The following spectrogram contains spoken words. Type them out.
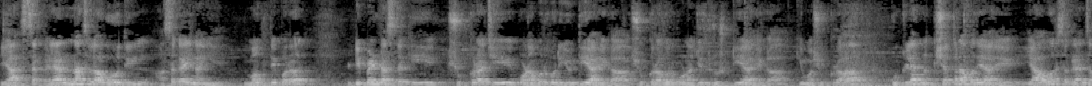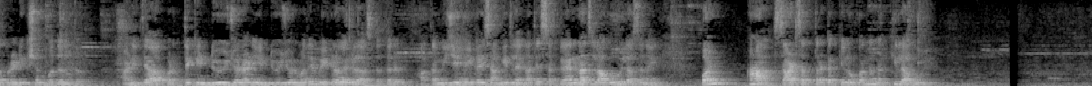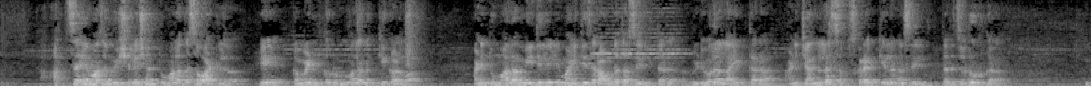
या सगळ्यांनाच लागू होतील असं काही नाहीये. मग ते परत डिपेंड असतं की शुक्राची कोणाबरोबर युती आहे का शुक्रावर कोणाची दृष्टी आहे का किंवा शुक्र हा कुठल्या नक्षत्रामध्ये आहे यावर सगळ्यांचं प्रेडिक्शन बदलतं. आणि त्या प्रत्येक इंडिव्हिज्युअल आणि इंडिव्हिज्युअलमध्ये वेगळं वेगळं असतं. तर आता मी जे हे काही सांगितलंय ना ते सगळ्यांनाच लागू होईल असं नाही. पण हा साठ सत्तर टक्के लोकांना नक्की लागू होईल. आजचं हे माझं विश्लेषण तुम्हाला कसं वाटलं हे कमेंट करून मला नक्की कळवा. आणि तुम्हाला मी दिलेली माहिती जर आवडत असेल तर व्हिडिओला लाईक करा आणि चॅनलला सबस्क्राईब केलं नसेल तर जरूर करा.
